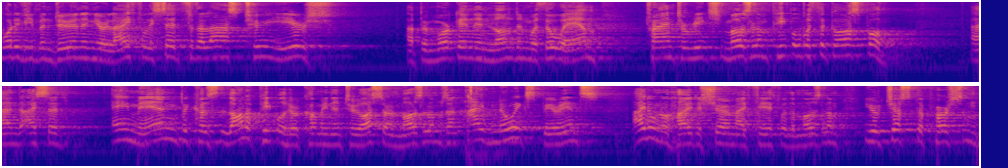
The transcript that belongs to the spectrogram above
What have you been doing in your life? Well, he said, For the last two years, I've been working in London with OM, trying to reach Muslim people with the gospel. And I said, Amen, because a lot of people who are coming into us are Muslims, and I've no experience. I don't know how to share my faith with a Muslim. You're just the person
